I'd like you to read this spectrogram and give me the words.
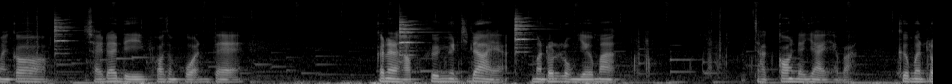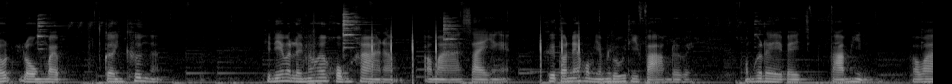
มันก็ใช้ได้ดีพอสมควรแต่ก็นั่นแหละครับคือเงินที่ได้อะมันลดลงเยอะมาก จากก้อนใหญ่ๆเห็นปะคือมันลดลงแบบเกินครึ่งอะทีนี้มันเลยไม่ค่อยคุ้มค่านะครับ เอามาใส่อย่างเงี้ย คือตอนนี้ผมยังไม่รู้วิธีฟาร์มเลยเว้ยผมก็เลยไปฟาร์มหิน เพราะว่า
